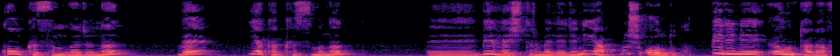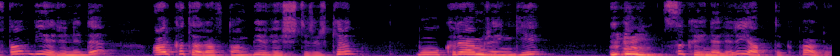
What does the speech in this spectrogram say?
kol kısımlarının ve yaka kısmının birleştirmelerini yapmış olduk. Birini ön taraftan, diğerini de arka taraftan birleştirirken bu krem rengi sık iğneleri yaptık. Pardon.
